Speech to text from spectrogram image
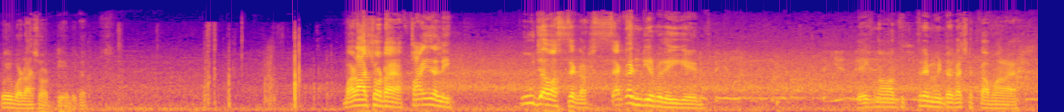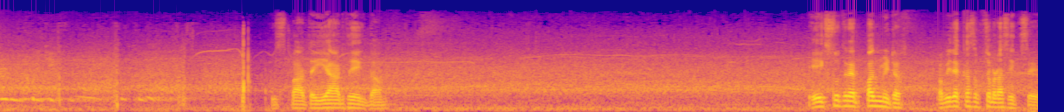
कोई बड़ा शॉट नहीं अभी तक। बड़ा शॉट आया finally Pooja Vastrakar second year पे गई गेंद The 11th over. The देखना होगा कितने मीटर का छक्का मारा है 124 for four. इस बार तैयार थे एकदम एक सौ तिरपन मीटर अभी तक का सबसे बड़ा सिक्स है.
